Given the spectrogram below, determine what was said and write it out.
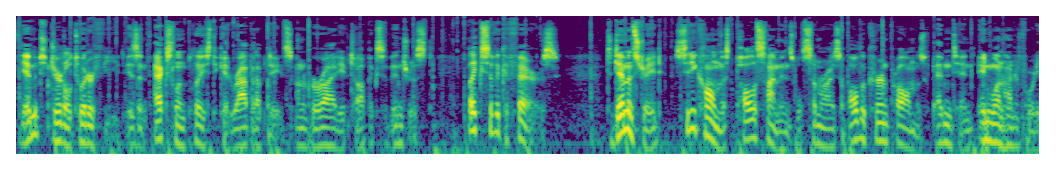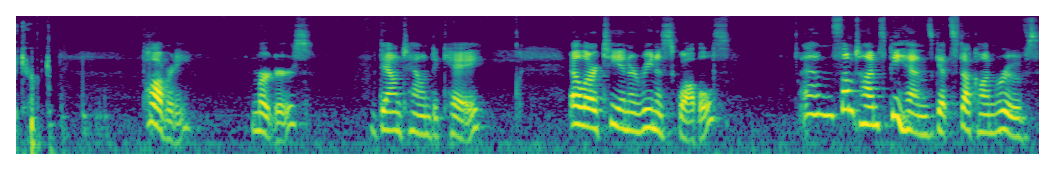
The Edmonton Journal Twitter feed is an excellent place to get rapid updates on a variety of topics of interest, like civic affairs. To demonstrate, city columnist Paula Simons will summarize all the current problems with Edmonton in 140 characters. Poverty, murders, downtown decay, LRT and arena squabbles, and sometimes peahens get stuck on roofs.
